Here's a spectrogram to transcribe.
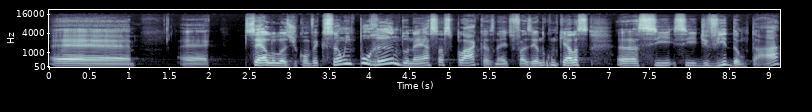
é, é, células de convecção empurrando né, essas placas, né, fazendo com que elas uh, se, se dividam. Tá?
